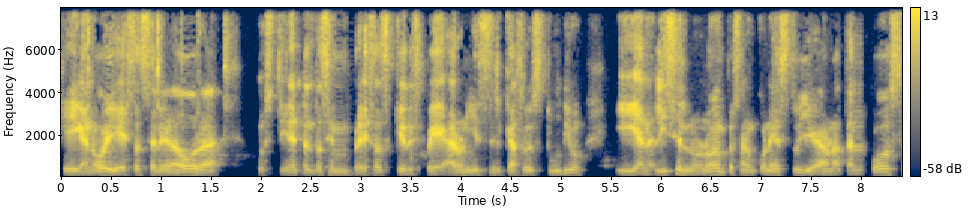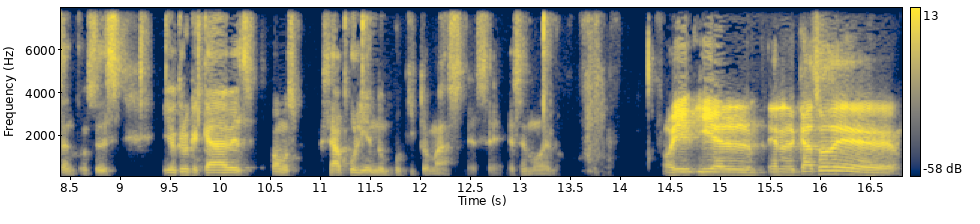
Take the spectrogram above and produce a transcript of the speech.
que digan, oye, esta aceleradora pues tiene tantas empresas que despegaron y ese es el caso de estudio y analícenlo, ¿no? Empezaron con esto, llegaron a tal cosa, entonces yo creo que cada vez vamos se va puliendo un poquito más ese, ese modelo. Oye, y el, en el caso de,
